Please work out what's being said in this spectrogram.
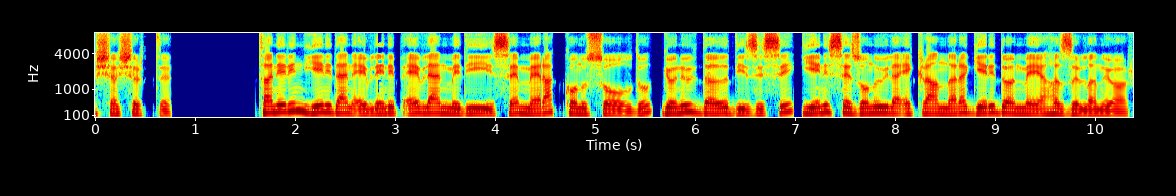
şaşırttı. Taner'in yeniden evlenip evlenmediği ise merak konusu oldu. Gönül Dağı dizisi, yeni sezonuyla ekranlara geri dönmeye hazırlanıyor.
